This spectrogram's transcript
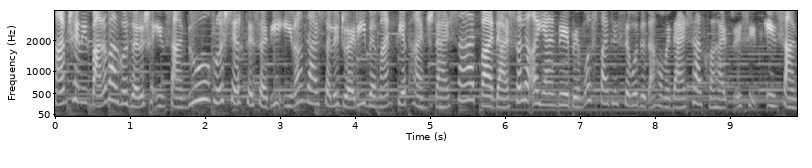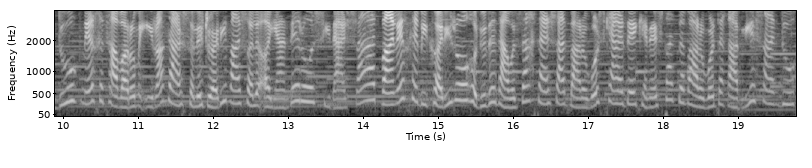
همچنین بنابر گزارش این صندوق رشد اقتصادی ایران در سال جاری به منفی 5 درصد و در سال آینده به مثبت 3.2 درصد خواهد رسید. این صندوق نرخ تورم ایران در سال جاری و سال آینده رو 30 درصد و نرخ بیکاری رو حدود 12 درصد برآورد کرده که نسبت به برآورد قبلی صندوق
